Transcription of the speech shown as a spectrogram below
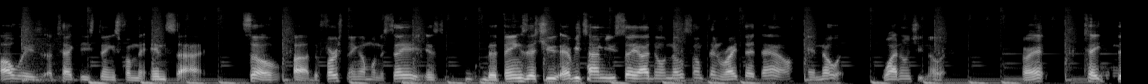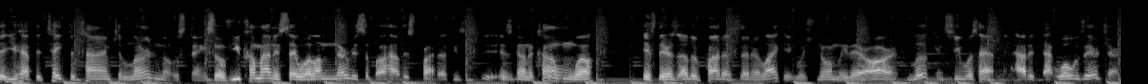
always attack these things from the inside. So uh, the first thing I'm going to say is the things that you, every time you say I don't know something, write that down and know it. Why don't you know it? All right. Take the, you have to take the time to learn those things. So if you come out and say, well, I'm nervous about how this product is, is going to come, well, if there's other products that are like it, which normally there are, look and see what's happening. How did that? What was their journey?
